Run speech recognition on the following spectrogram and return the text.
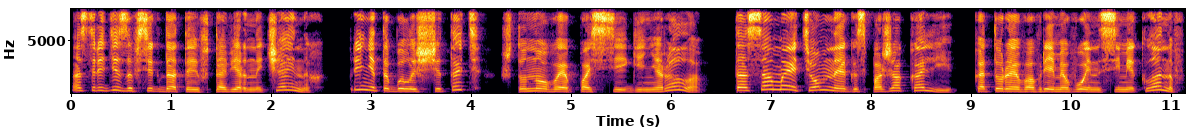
А среди завсегдатаев таверны чайных принято было считать, что новая пассия генерала – та самая темная госпожа Кали, которая во время войн семи кланов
